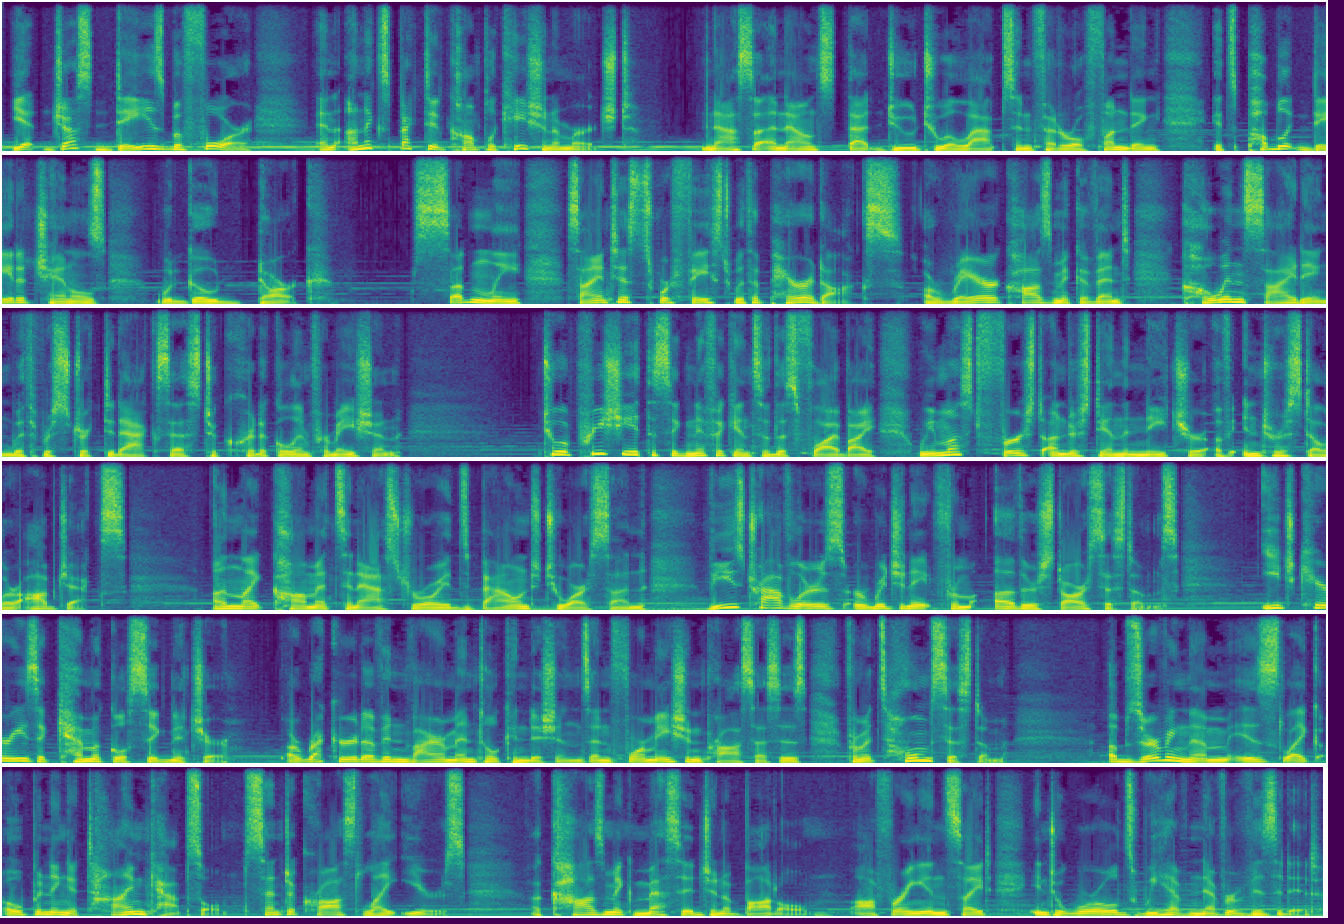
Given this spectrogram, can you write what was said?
Yet just days before, an unexpected complication emerged. NASA announced that due to a lapse in federal funding, its public data channels would go dark. Suddenly, scientists were faced with a paradox, a rare cosmic event coinciding with restricted access to critical information. To appreciate the significance of this flyby, we must first understand the nature of interstellar objects. Unlike comets and asteroids bound to our sun, these travelers originate from other star systems. Each carries a chemical signature, a record of environmental conditions and formation processes from its home system. Observing them is like opening a time capsule sent across light years, a cosmic message in a bottle, offering insight into worlds we have never visited.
